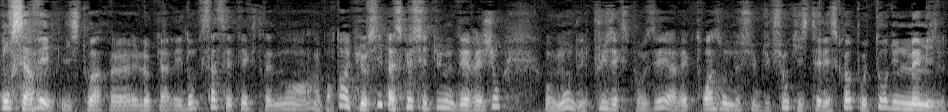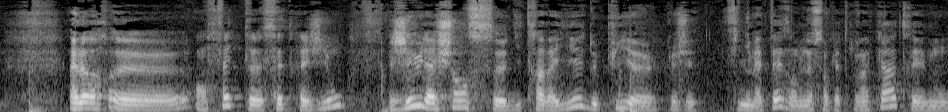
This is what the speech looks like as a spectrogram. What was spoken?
conserver l'histoire euh, locale. Et donc ça, c'est extrêmement important. Et puis aussi parce que c'est une des régions au monde les plus exposées, avec trois zones de subduction qui se télescopent autour d'une même île. Alors, en fait, cette région, j'ai eu la chance d'y travailler depuis que j'ai fini ma thèse en 1984 et mon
